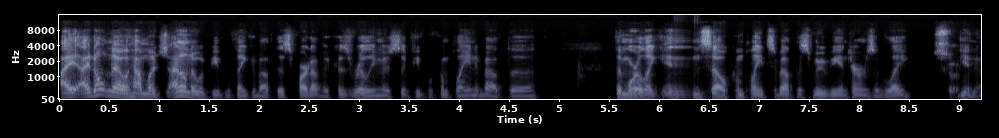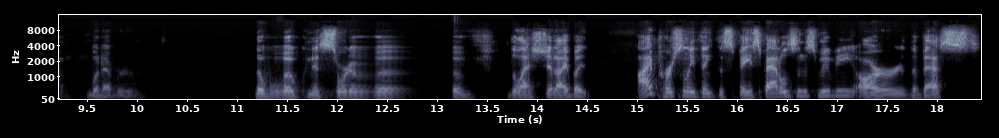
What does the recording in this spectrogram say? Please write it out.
I, I don't know how much I don't know what people think about this part of it because really mostly people complain about the the more like incel complaints about this movie in terms of like sure, you know whatever the wokeness sort of uh, of the Last Jedi, but I personally think the space battles in this movie are the best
